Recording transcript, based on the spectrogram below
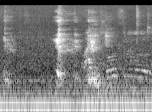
vários outros uh,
